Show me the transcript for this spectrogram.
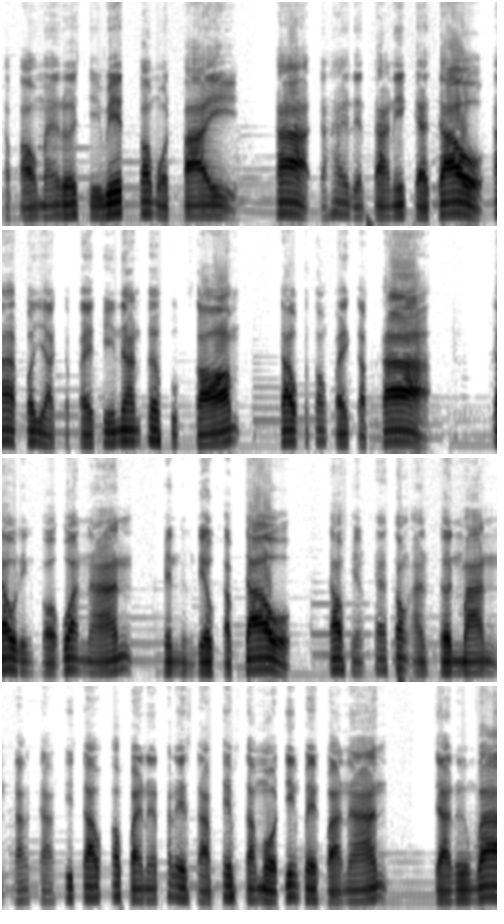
กระเป๋าไม้เรื้อยชีวิตก็หมดไปข้าจะให้เหรียญตานี้แก่เจ้าข้าก็อยากจะไปที่นั่นเพื่อฝึกซ้อม เจ้าก็ต้องไปกับข้า เจ้าลิงตัวอ้วนนั้นเป็นหนึ่งเดียวกับเจ้า เจ้าเพียงแค่ต้องอัญเชิญมัน หลังจากที่เจ้าเข้าไปในทะเลสาบเทพสมุทรยิ่งไปกว่านั้น อย่าลืมว่า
